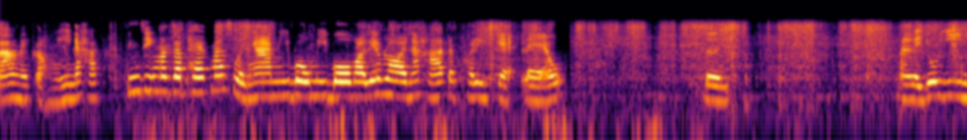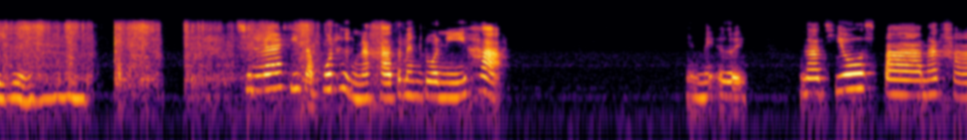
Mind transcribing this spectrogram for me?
บ้างในกล่องนี้นะคะ จริงๆ มันจะแพ็คมาสวยงามมีโบมีโบมาเรียบร้อยนะคะ แต่พอดีแกะแล้ว เลยมันเลยยุ่ยยี่นิดหนึ่งชิ้นแรกที่จะพูดถึงนะคะ จะเป็นตัวนี้ค่ะ เห็นไหมเอ่ย Natio Spa นะคะ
